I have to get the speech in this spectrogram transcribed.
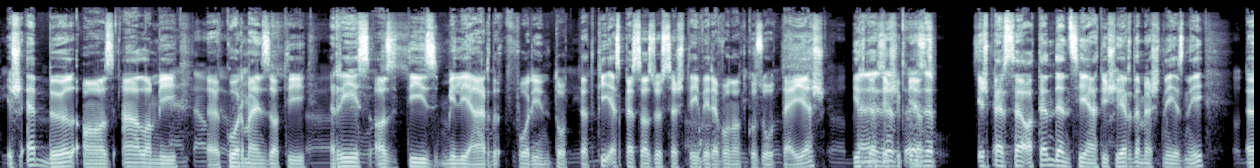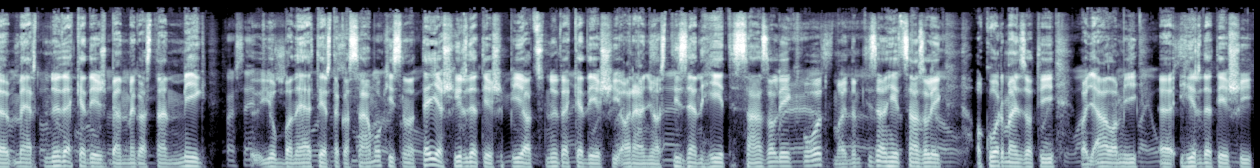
és ebből az állami eh, kormányzati rész az 10 milliárd forintot tett ki. Ez persze az összes tévére vonatkozó teljes hirdetési piac. És persze a tendenciát is érdemes nézni, mert növekedésben meg aztán még jobban eltértek a számok, hiszen a teljes hirdetési piac növekedési aránya az 17 százalék volt, majdnem 17 százalék, a kormányzati vagy állami hirdetési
